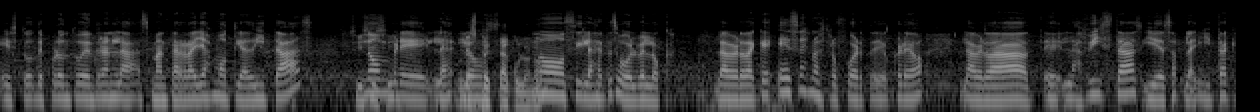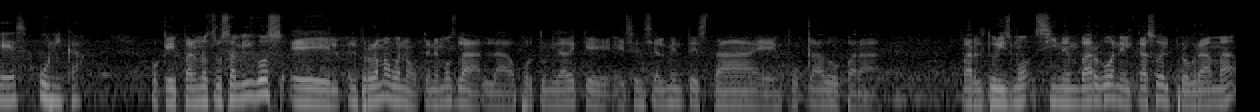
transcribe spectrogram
esto de pronto entran las mantarrayas moteaditas. Sí, no, sí, hombre, sí. La, un espectáculo, ¿no? No, sí, la gente se vuelve loca. La verdad que ese es nuestro fuerte, yo creo. La verdad, eh, las vistas y esa playita que es única. Ok, para nuestros amigos, eh, el, el, programa, bueno, tenemos la, la, oportunidad de que esencialmente está enfocado para, para el turismo. Sin embargo, en el caso del programa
